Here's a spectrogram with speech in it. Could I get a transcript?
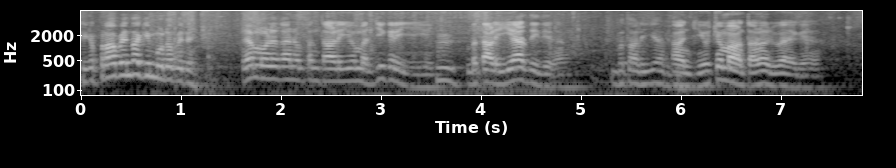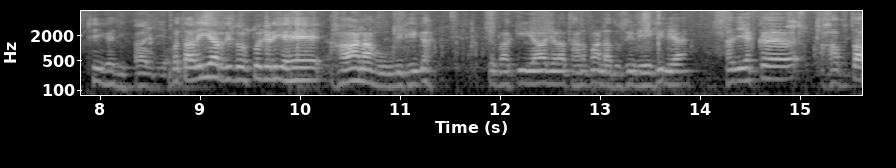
ਠੀਕ ਹੈ ਭਰਾ ਇਹਦਾ ਕੀ ਮੁੱਲ ਆ ਬਈ ਤੇ ਇਹਦਾ ਮੁੱਲ ਕਰਨ 45 ਜੋ ਮਰਜ਼ੀ ਕਰੀ ਜੀ ਹੂੰ। 42000 ਦੀ ਦੇ ਦਾਂ 42000 ਦੀ। ਹਾਂਜੀ ਉਹ ਚ ਮਾਨਤਾ ਹੋ ਜੂ ਆਏਗਾ ਠੀਕ ਹੈ ਜੀ। ਹਾਂਜੀ। 42000 ਦੀ ਦੋਸਤੋ ਜਿਹੜੀ ਇਹ ਹਾਂ ਨਾ ਹੋਊਗੀ ਠੀਕ ਆ? ਤੇ ਬਾਕੀ ਆ ਜਿਹੜਾ ਥਣ ਭਾਂਡਾ ਤੁਸੀਂ ਵੇਖ ਹੀ ਲਿਆ। ਹਜੇ ਇੱਕ ਹਫਤਾ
